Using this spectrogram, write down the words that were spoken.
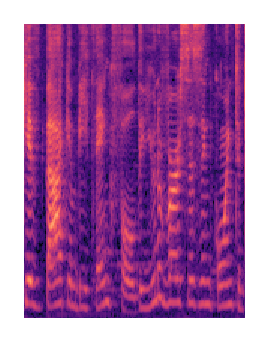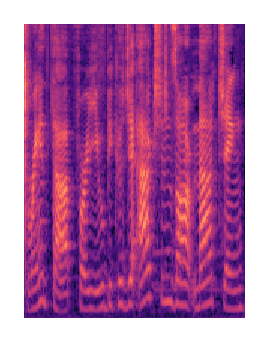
give back and be thankful the universe isn't going to grant that for you because your actions aren't matching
